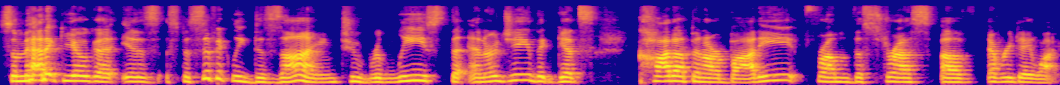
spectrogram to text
Somatic yoga is specifically designed to release the energy that gets caught up in our body from the stress of everyday life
